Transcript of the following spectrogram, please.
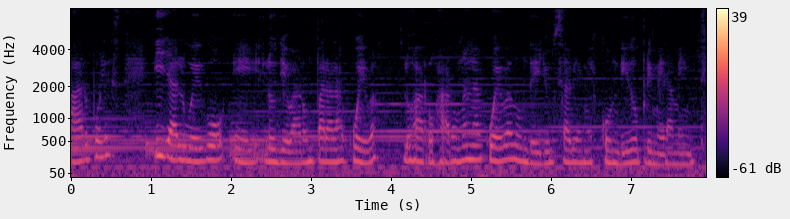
árboles, y ya luego eh, los llevaron para la cueva, los arrojaron en la cueva donde ellos se habían escondido primeramente.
